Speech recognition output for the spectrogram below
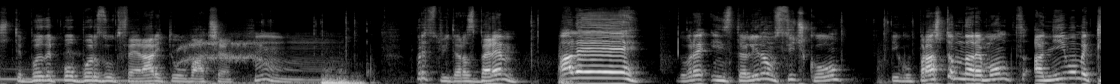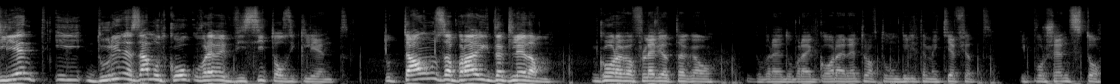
ще бъде по-бързо от Ферарито обаче? Хм. Предстои да разберем. Але! Добре, инсталирам всичко и го пращам на ремонт, а ние имаме клиент и дори не знам от колко време виси този клиент. Тотално забравих да гледам. Горе в левия тъгъл. Добре, добре, горе ретро автомобилите ме кефят. И поршенцето.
